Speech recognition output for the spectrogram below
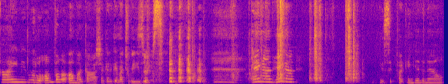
tiny little envelope. Oh my gosh, I got to get my tweezers. hang on, hang on see if I can get it out.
